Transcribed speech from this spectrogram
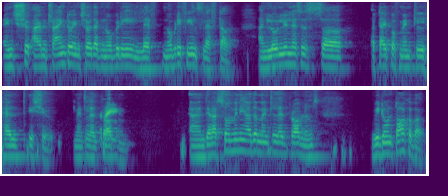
ensure I'm trying to ensure that nobody left, nobody feels left out. And loneliness is uh, a type of mental health issue, mental health Right. problem, and there are so many other mental health problems we don't talk about.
